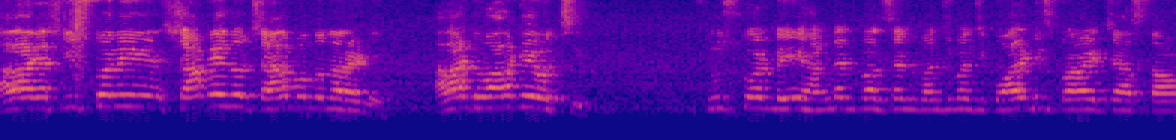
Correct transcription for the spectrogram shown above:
అలాగే తీసుకొని షాక్ అయిన వాళ్ళు చాలా మంది ఉన్నారండి. అలాంటి వాళ్ళకే వచ్చి చూసుకోండి హండ్రెడ్ పర్సెంట్ మంచి మంచి క్వాలిటీస్ ప్రొవైడ్ చేస్తాం.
